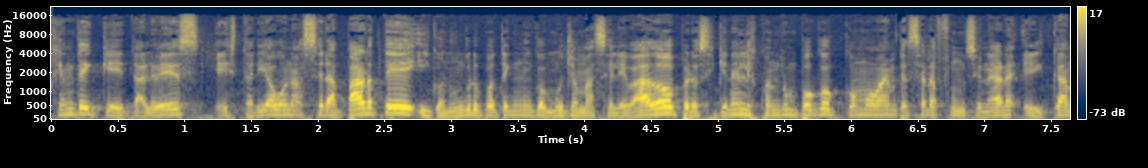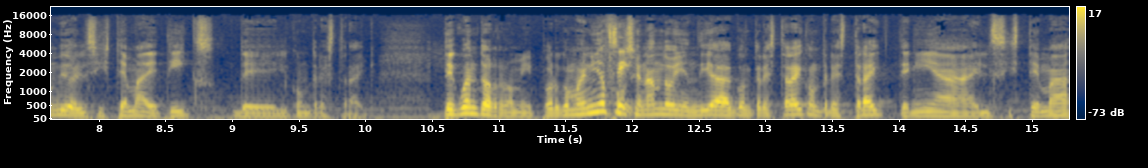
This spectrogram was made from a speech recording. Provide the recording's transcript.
gente, que tal vez estaría bueno hacer aparte y con un grupo técnico mucho más elevado, pero si quieren les cuento un poco cómo va a empezar a funcionar el cambio del sistema de TICs del Counter-Strike. Te cuento, Romy, por como venía funcionando hoy en día Counter-Strike, Counter-Strike tenía el sistema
